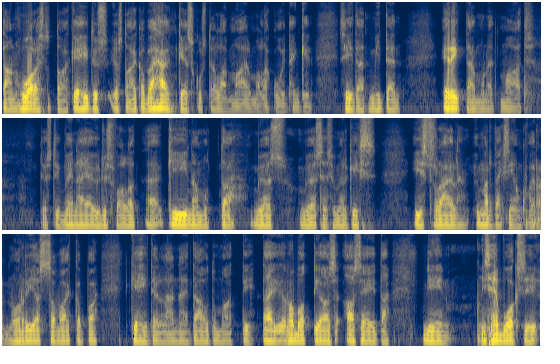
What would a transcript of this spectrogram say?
tämä on huolestuttava kehitys, josta aika vähän keskustellaan maailmalla kuitenkin siitä, että miten erittäin monet maat, tietysti Venäjä, Yhdysvallat, Kiina, mutta myös, myös esimerkiksi Israel, ymmärtääkseni jonkun verran Norjassa vaikkapa, kehitellään näitä automaatti- tai robottiaseita, niin, niin sen vuoksi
